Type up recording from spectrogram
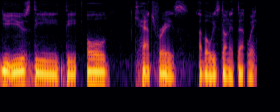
you use the the old catchphrase I've always done it that way.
